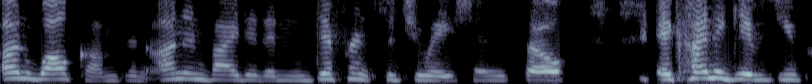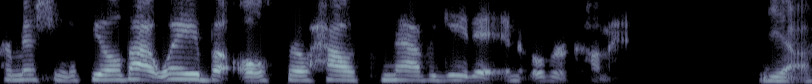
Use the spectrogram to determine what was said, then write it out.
unwelcomed and uninvited in different situations. So it kind of gives you permission to feel that way, but also how to navigate it and overcome it. Yeah,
